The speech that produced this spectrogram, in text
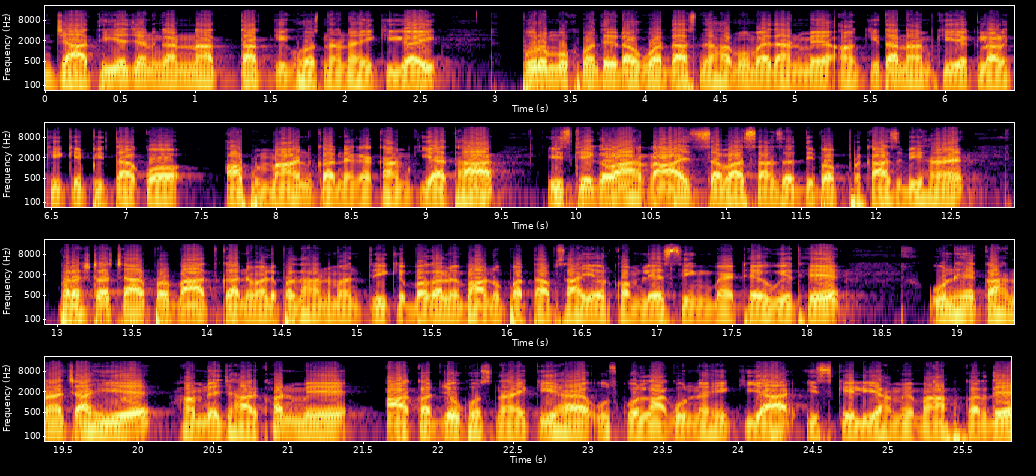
जातीय जनगणना तक की घोषणा नहीं की गई। पूर्व मुख्यमंत्री रघुवर दास ने हरमू मैदान में अंकिता नाम की एक लड़की के पिता को अपमान करने का काम किया था। इसके गवाह राज्यसभा सांसद दीपक प्रकाश भी हैं। भ्रष्टाचार पर बात करने वाले प्रधानमंत्री के बगल में भानु प्रताप शाही और कमलेश सिंह बैठे हुए थे। उन्हें कहना चाहिए, हमने झारखंड में आकर जो घोषणाएँ की है, उसको लागू नहीं किया, इसके लिए हमें माफ़ कर दे।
